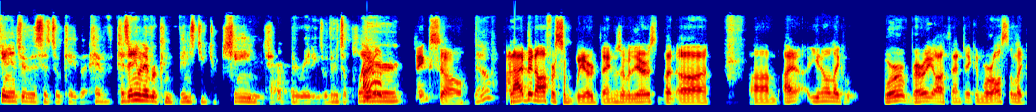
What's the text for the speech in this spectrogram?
can't answer this, it's okay. But have has anyone ever convinced you to change their ratings, whether it's a player? I think so. No. And I've been offered some weird things over the years, but uh, um, I you know like we're very authentic, and we're also like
